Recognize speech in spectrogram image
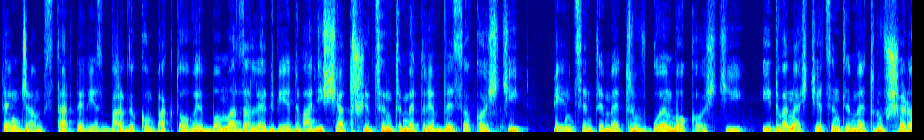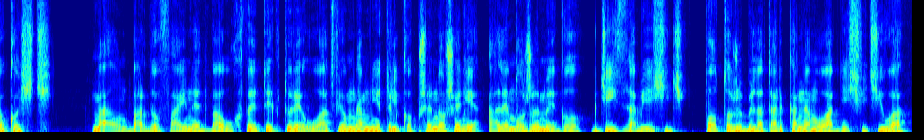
Ten jump starter jest bardzo kompaktowy, bo ma zaledwie 23 cm wysokości, 5 cm głębokości i 12 cm szerokości. Ma on bardzo fajne dwa uchwyty, które ułatwią nam nie tylko przenoszenie, ale możemy go gdzieś zawiesić po to, żeby latarka nam ładnie świeciła,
